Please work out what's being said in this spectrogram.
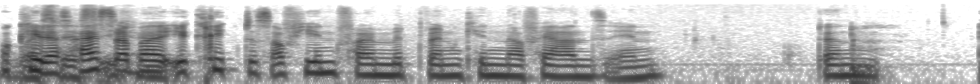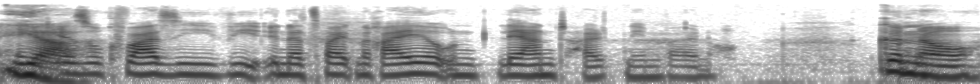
Okay, das heißt aber, ihr kriegt es auf jeden Fall mit, wenn Kinder Fernsehen. Dann hängt Ja. ihr so quasi wie in der zweiten Reihe und lernt halt nebenbei noch. Genau,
